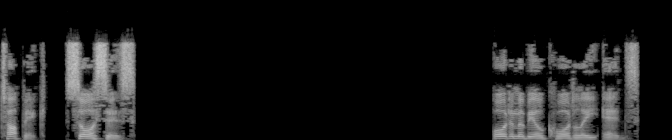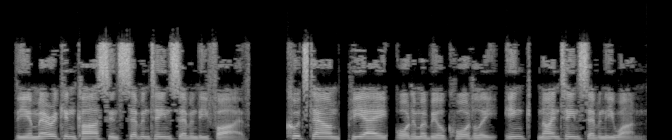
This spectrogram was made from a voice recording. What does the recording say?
Topic. Sources Automobile Quarterly eds. The American Car since 1775. Kutztown, PA, Automobile Quarterly, Inc., 1971.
